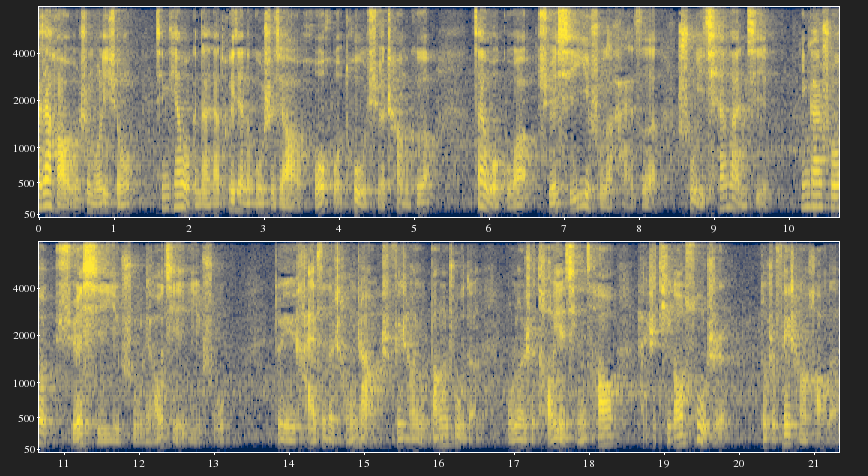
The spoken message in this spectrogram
大家好，我是魔力熊。今天我跟大家推荐的故事叫《火火兔学唱歌》。在我国，学习艺术的孩子数以千万计。应该说，学习艺术、了解艺术，对于孩子的成长是非常有帮助的。无论是陶冶情操，还是提高素质，都是非常好的。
